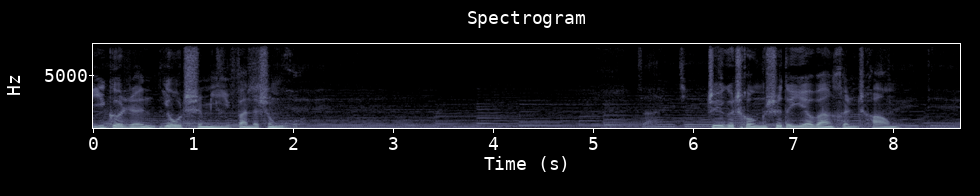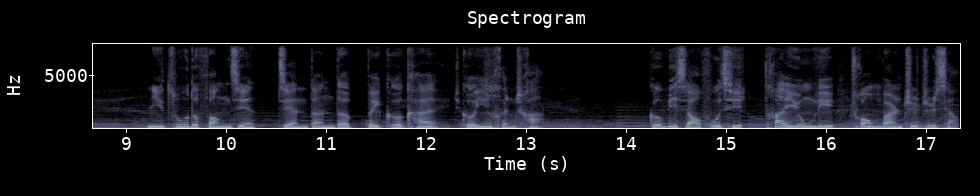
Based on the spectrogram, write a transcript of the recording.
一个人又吃米饭的生活。这个城市的夜晚很长，你租的房间简单的被隔开，隔音很差。隔壁小夫妻太用力，床板吱吱响，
